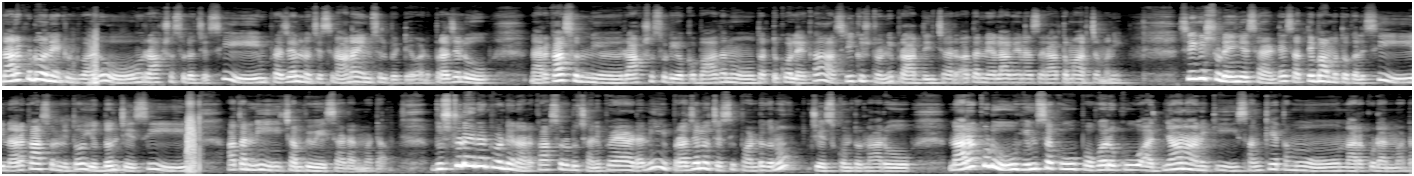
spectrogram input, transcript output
నరకుడు అనేటువంటి వాడు రాక్షసుడు వచ్చేసి ప్రజలను వచ్చేసి నానా హింసలు పెట్టేవాడు. ప్రజలు నరకాసురుని రాక్షసుడి యొక్క బాధను తట్టుకోలేక శ్రీకృష్ణుడిని ప్రార్థించారు. అతన్ని ఎలాగైనా సరే అతమార్చమని శ్రీకృష్ణుడు ఏం చేశాడంటే సత్యభామతో కలిసి నరకాసురునితో యుద్ధం చేసి అతన్ని చంపివేశాడనమాట దుష్టుడైనటువంటి నరకాసురుడు చనిపోయాడని ప్రజలు వచ్చేసి పండుగను చేసుకుంటున్నారు. నరకుడు హింసకు పొగరుకు అజ్ఞానానికి సంకేతము నరకుడు అనమాట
